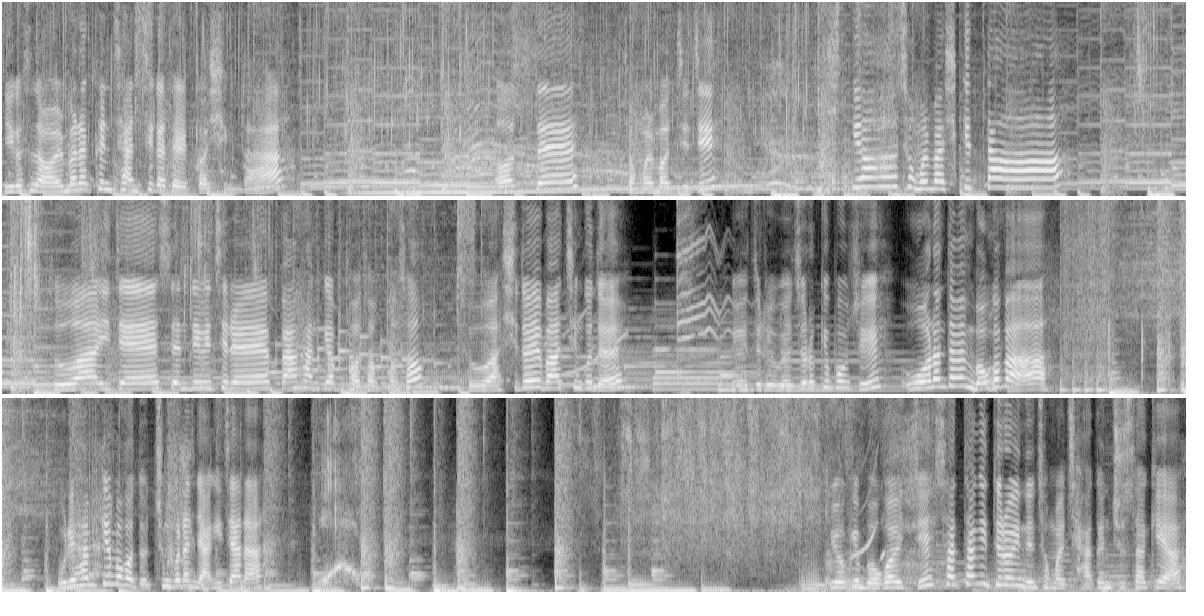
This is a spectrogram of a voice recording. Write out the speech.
이것은 얼마나 큰 잔치가 될 것인가? 어때? 정말 멋지지? 야, 정말 맛있겠다. 좋아, 이제 샌드위치를 빵 한 겹 더 덮어서 좋아, 시도해봐, 친구들. 애들이 왜 저렇게 보지? 원한다면 먹어봐. 우리 함께 먹어도 충분한 양이잖아. 여기 뭐가 있지? 사탕이 들어있는 정말 작은 주사기야.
